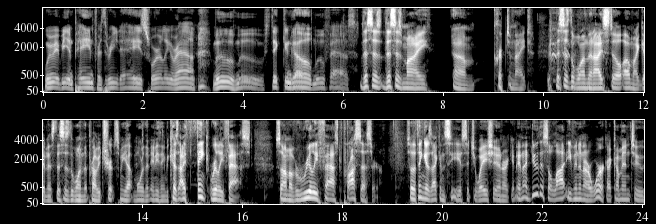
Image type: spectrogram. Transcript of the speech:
We may be in pain for three days, swirling around. Move, move, stick and go, move fast. This is this is my um, kryptonite. This is the one that I still. Oh my goodness, this is the one that probably trips me up more than anything because I think really fast. So I'm a really fast processor. So the thing is, I can see a situation, or I can, and I do this a lot even in our work. I come into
